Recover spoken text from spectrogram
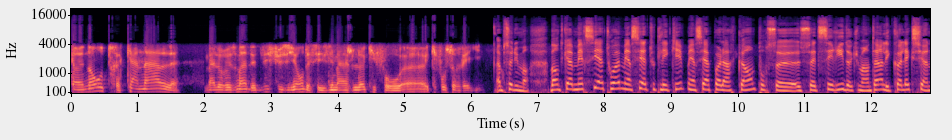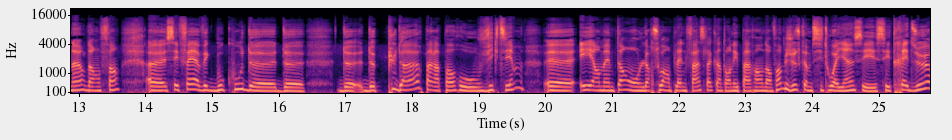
un autre canal malheureusement de diffusion de ces images-là qu'il faut euh, qu'il faut surveiller. Absolument. Bon, en tout cas, merci à toi, merci à toute l'équipe, merci à Paul Arcan pour ce, cette série documentaire, les collectionneurs d'enfants. Euh, c'est fait avec beaucoup de de, de de pudeur par rapport aux victimes euh, et en même temps, on le reçoit en pleine face là quand on est parent d'enfants, mais juste comme citoyen, c'est c'est très dur,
